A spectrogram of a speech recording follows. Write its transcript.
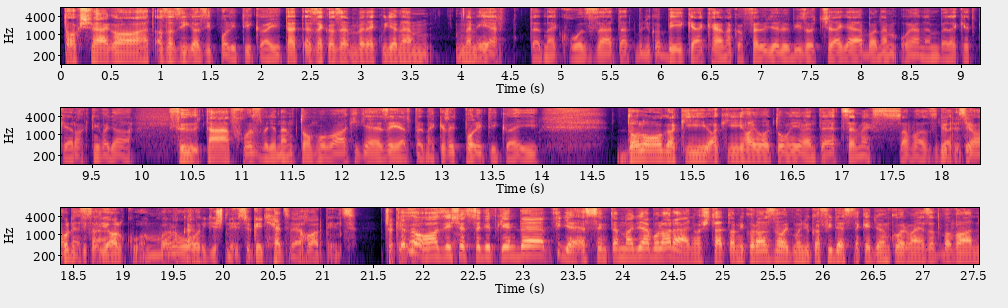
tagsága, hát az az igazi politikai. Tehát ezek az emberek ugye nem, nem értenek hozzá. Tehát mondjuk a BKK-nak a felügyelőbizottságában nem olyan embereket kell rakni, vagy a főtávhoz, vagy a nem tudom hova, akik ehhez értenek. Ez egy politikai dolog, aki, aki ha jól tudom, évente egyszer megszavazgatja ez egy politikai alkú, akkor akárhogy is nézzük, egy 70-30. Csak ez az, és ez egyébként, de figyelj, ez szerintem nagyjából arányos, tehát amikor az hogy mondjuk a Fidesznek egy önkormányzatban van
